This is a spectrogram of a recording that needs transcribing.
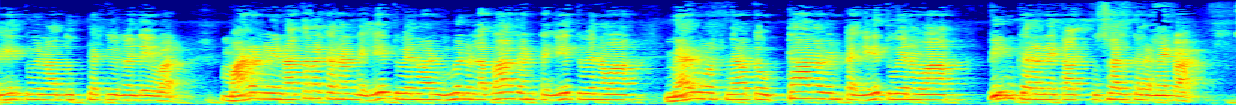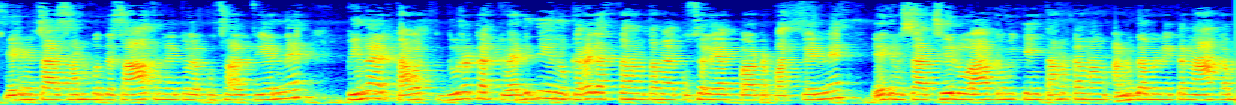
හේතු වෙනවා දුක් ඇති වෙන දේවල්. මරණය නතර කරන්න හේතු වෙනවා නිවන ලබා ගන්නට හේතු වෙනවා මරුණොත් නැවත උත්ථාන වෙන්න හේතු වෙනවා පින් කරන එකත් කුසල් කරන එකත් ඒ නිසා සම්බුද්ධ ශාසනය තුළ කුසල් තියෙන්නේ පින තවත් දුරටත් වැඩි දියුණු කරගත්තාම තමයි කුසලයක් බවට පත් වෙන්නේ. ඒක නිසා සියලු ආගමිකයන් තම තමන් අනුගමනය කරන ආගම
